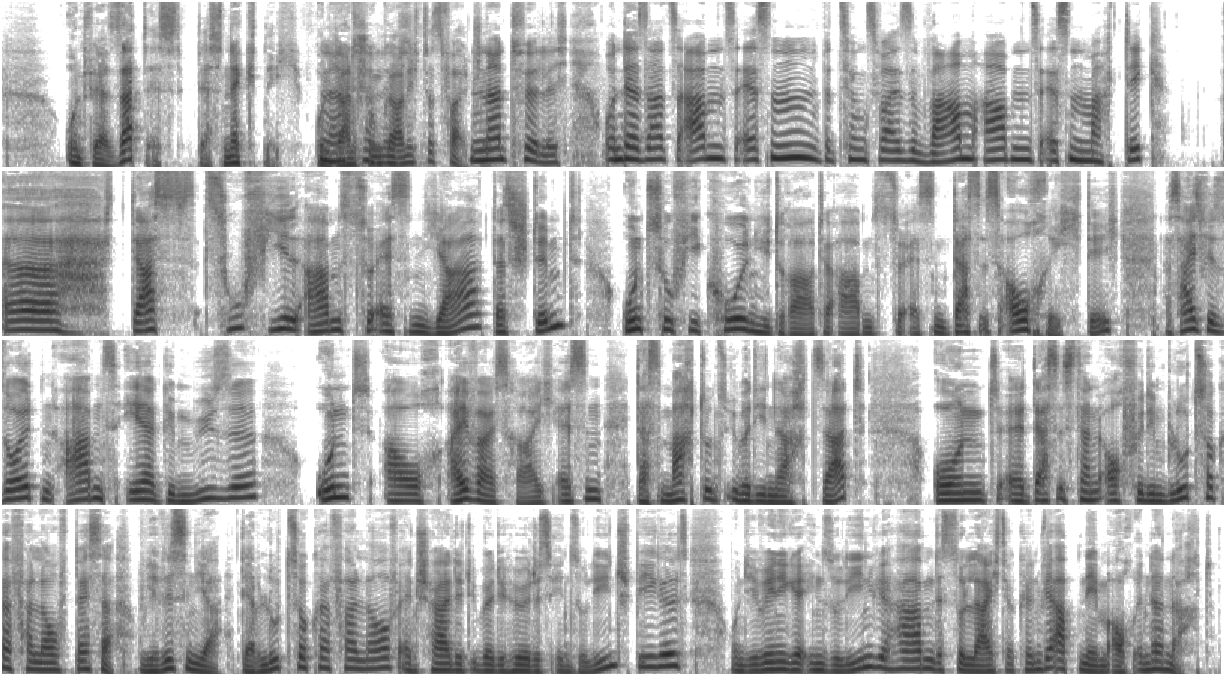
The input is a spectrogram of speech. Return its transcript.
und wer satt ist, der snackt nicht. Und Natürlich. dann schon gar nicht das Falsche. Natürlich. Und der Satz abends essen bzw. warm abends essen macht dick? Äh, das zu viel abends zu essen, ja, das stimmt. Und zu viel Kohlenhydrate abends zu essen, das ist auch richtig. Das heißt, wir sollten abends eher Gemüse und auch eiweißreich essen. Das macht uns über die Nacht satt und äh, das ist dann auch für den Blutzuckerverlauf besser. Und wir wissen ja, der Blutzuckerverlauf entscheidet über die Höhe des Insulinspiegels und je weniger Insulin wir haben, desto leichter können wir abnehmen, auch in der Nacht.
